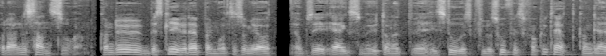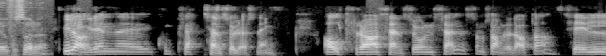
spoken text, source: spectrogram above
og denne sensoren? Kan du beskrive det på en måte som gjør at jeg, jeg som er utdannet ved historisk-filosofisk fakultet, kan greie å forstå det? Vi lager en eh, komplett sensorløsning. Alt fra sensoren selv, som samler data, til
